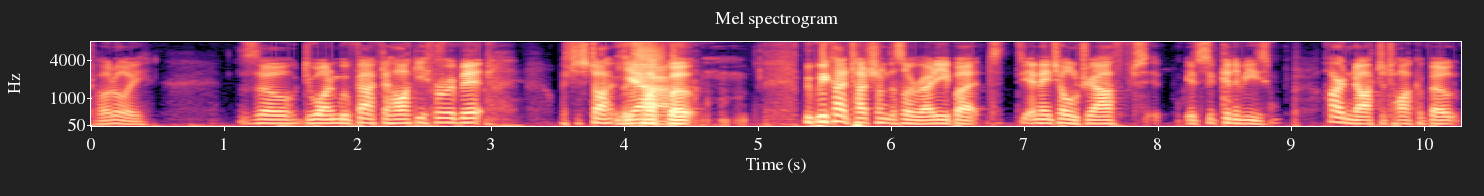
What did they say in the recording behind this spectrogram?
Totally. So, do you want to move back to hockey for a bit? Let's just talk. Yeah. talk about. We, we kind of touched on this already, but the NHL draft. It's going to be hard not to talk about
